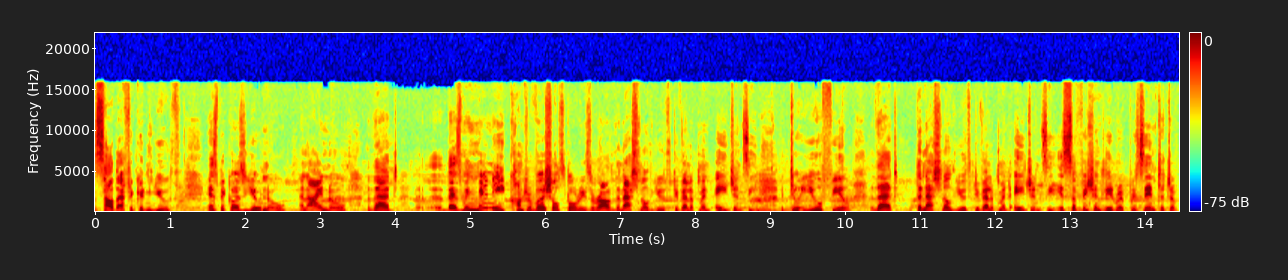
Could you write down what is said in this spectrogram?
South African youth is because you know, and I know, that uh, there's been many controversial stories around the National Youth Development Agency. Mm. Do you feel that the National Youth Development Agency is sufficiently representative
